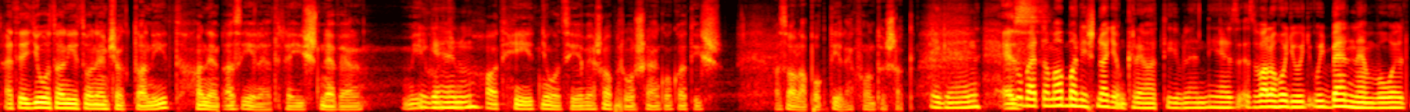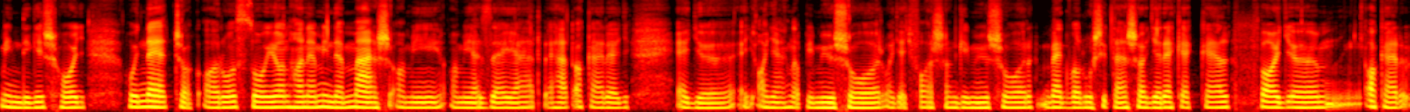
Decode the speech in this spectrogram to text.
Hát egy jó tanító nem csak tanít, hanem az életre is nevel. Még Igen. 6-7-8 éves apróságokat is az alapok tényleg fontosak. Igen. Ez... Próbáltam abban is nagyon kreatív lenni. Ez, ez valahogy úgy, úgy bennem volt mindig is, hogy, hogy ne csak arról szóljon, hanem minden más, ami, ami ezzel jár. Tehát akár egy, egy, egy anyáknapi műsor, vagy egy farsangi műsor megvalósítása a gyerekekkel, vagy akár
